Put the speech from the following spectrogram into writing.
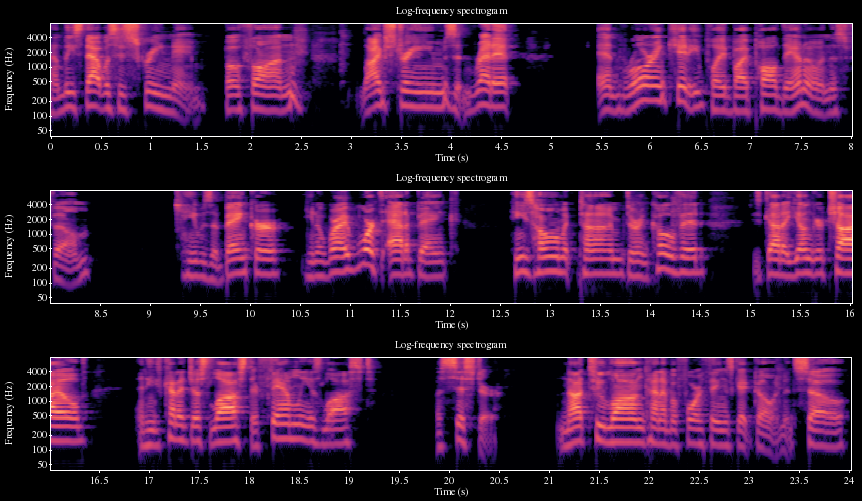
At least that was his screen name, both on live streams and Reddit. And Roaring Kitty, played by Paul Dano in this film, he was a banker, you know, where I worked at a bank. He's home at time during COVID. He's got a younger child and he's kind of just lost their family has lost a sister not too long kind of before things get going. And so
